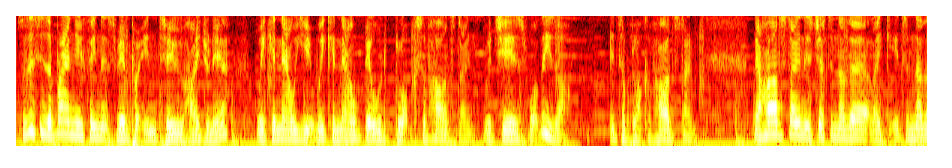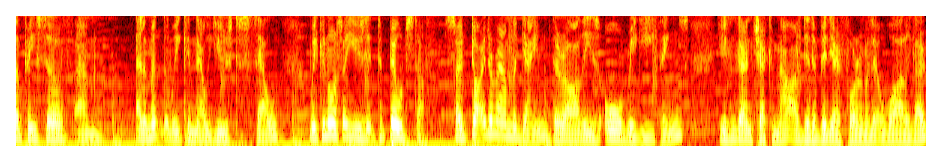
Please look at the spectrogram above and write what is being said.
So this is a brand new thing that's been put into Hydroneer we can now we can now build blocks of hardstone, which is what these are. It's a block of hardstone. Now hardstone is just another like it's another piece of um, element that we can now use to sell. We can also use it to build stuff. So dotted around the game, there are these ore riggy things. You can go and check them out. I did a video for them a little while ago.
